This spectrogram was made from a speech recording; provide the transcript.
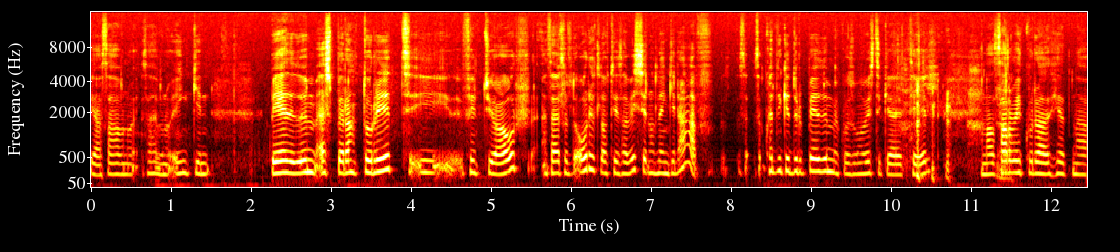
já það hefur nú, hefur nú engin beðið um esperantoritt í 50 ár en það er svolítið óriðlátt í það vissir náttúrulega engin af. Hvernig getur þú beðið um eitthvað sem þú vist ekki að það er til? Þannig að þarf ykkur að hérna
